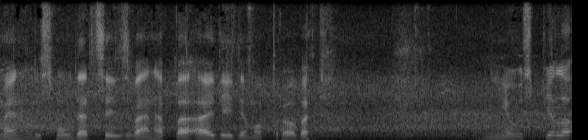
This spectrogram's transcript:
Spomenuli smo udarce izvana, pa ajde idemo probati. Nije uspjelo.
